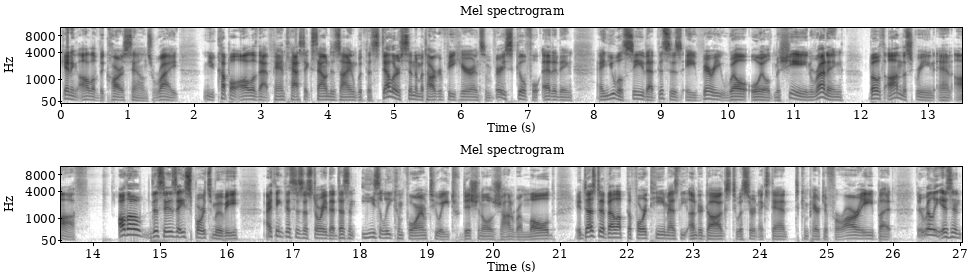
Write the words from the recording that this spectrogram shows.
getting all of the car sounds right. You couple all of that fantastic sound design with the stellar cinematography here and some very skillful editing, and you will see that this is a very well oiled machine running both on the screen and off. Although this is a sports movie, I think this is a story that doesn't easily conform to a traditional genre mold. It does develop the Ford team as the underdogs to a certain extent compared to Ferrari, but there really isn't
